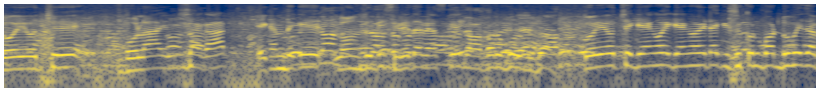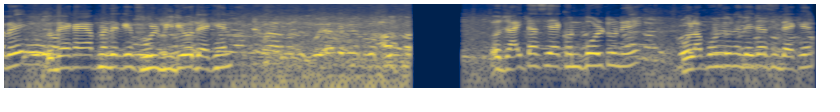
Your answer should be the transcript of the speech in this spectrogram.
তো এই হচ্ছে ভোলা ইলশা ঘাট। এখান থেকে লঞ্চ যদি ছেড়ে যাবে আজকে। তো এই হচ্ছে গ্যাংওয়ে গ্যাংওয়েটা কিছুক্ষণ পর ডুবে যাবে। তো দেখায় আপনাদেরকে ফুল ভিডিও দেখেন। তো যাইতাছি এখন পল্টুনে। ভোলা পল্টুনে যাইতাছি, দেখেন।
